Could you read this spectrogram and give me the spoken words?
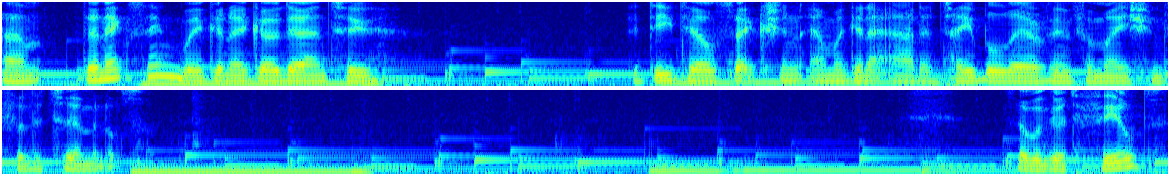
Um, the next thing we're going to go down to the details section and we're going to add a table there of information for the terminals. So we'll go to fields,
